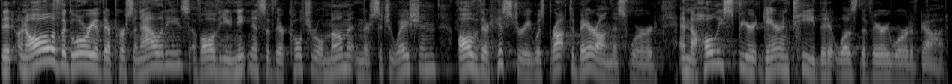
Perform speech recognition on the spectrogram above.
that in all of the glory of their personalities, of all the uniqueness of their cultural moment and their situation, all of their history was brought to bear on this word, and the Holy Spirit guaranteed that it was the very word of God.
